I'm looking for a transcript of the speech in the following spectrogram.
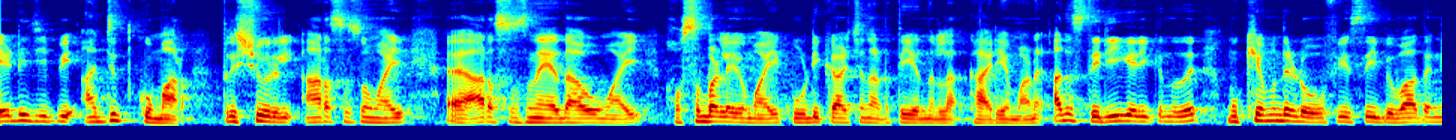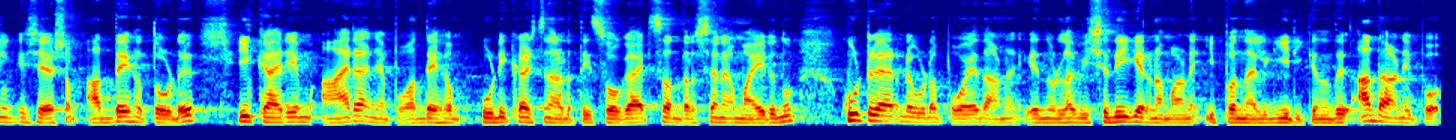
A D G P Ajith Kumar തൃശ്ശൂരിൽ ആർ എസ് എസുമായി ആർ എസ് എസ് നേതാവുമായി ഹൊസബള്ളയുമായി കൂടിക്കാഴ്ച നടത്തി എന്നുള്ള കാര്യമാണ്. അത് സ്ഥിരീകരിക്കുന്നത് മുഖ്യമന്ത്രിയുടെ ഓഫീസ് ഈ വിവാദങ്ങൾക്ക് ശേഷം അദ്ദേഹത്തോട്. ഈ കാര്യം ആരാഞ്ഞപ്പോൾ അദ്ദേഹം കൂടിക്കാഴ്ച നടത്തി സ്വകാര്യ സന്ദർശനമായിരുന്നു. കൂട്ടുകാരന്റെ കൂടെ പോയതാണ് എന്നുള്ള വിശദീകരണമാണ് ഇപ്പോൾ നൽകിയിരിക്കുന്നത്. അതാണ് ഇപ്പോൾ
